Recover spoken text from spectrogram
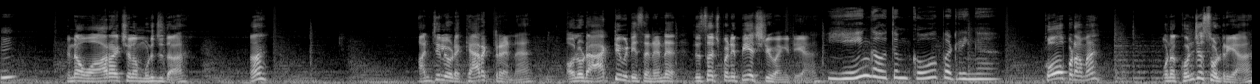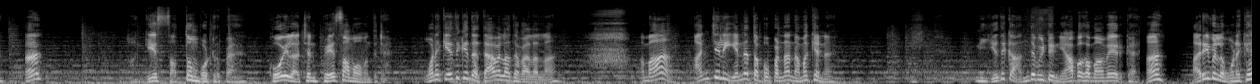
ம். என்ன உன் ஆராய்ச்சியெல்லாம் முடிஞ்சுதா? அஞ்சலியோட கேரக்டர் என்ன? அவளோட ஆக்டிவிட்டிஸ் என்னன்னு ரிசர்ச் பண்ணி பிஹெச்டி வாங்கிட்டியா? ஏன் கௌதம் கோவப்படுறீங்க? கோவப்படாம உனக்கு கொஞ்சம் சொல்றியா? அங்கேயே சத்தம் போட்டிருப்பேன். கோயில் அச்சன் பேசாம வந்துட்டேன். உனக்கு எதுக்கு இந்த தேவையில்லாத வேலைலாம்? அம்மா அஞ்சலி என்ன தப்பு பண்ணா நமக்கு என்ன நீ எதுக்கு அந்த வீட்டு ஞாபகமாவே இருக்க? அறிவில்ல உனக்கு?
